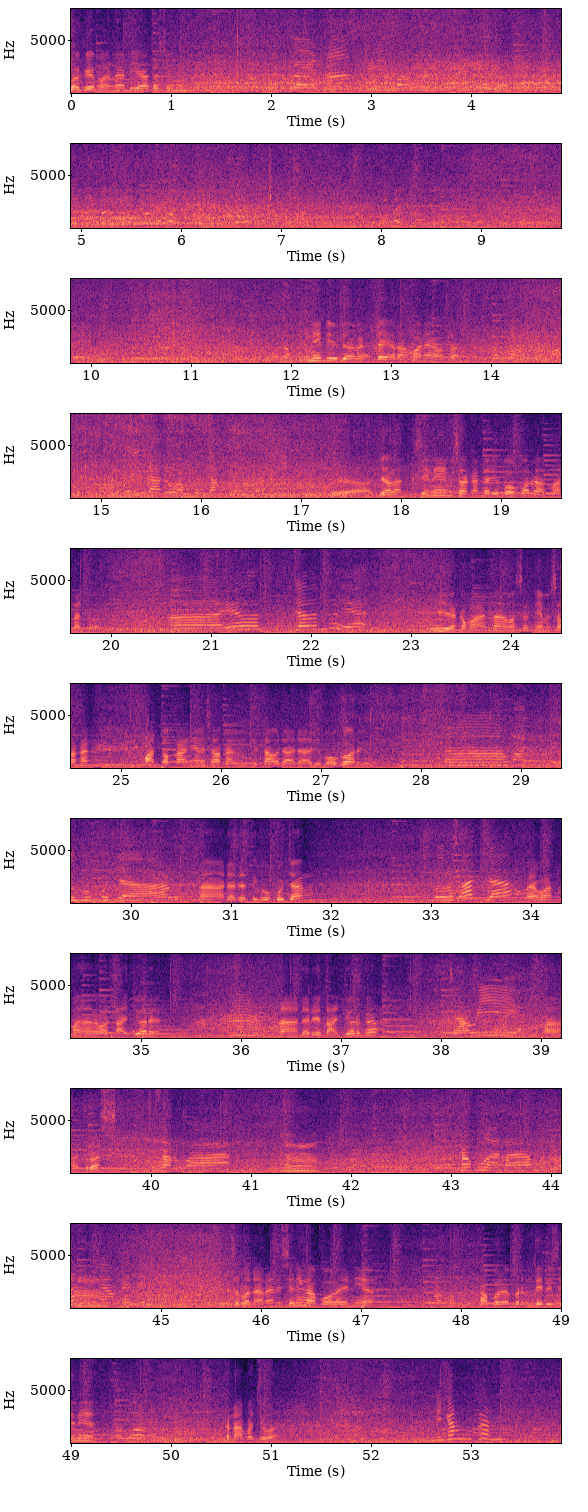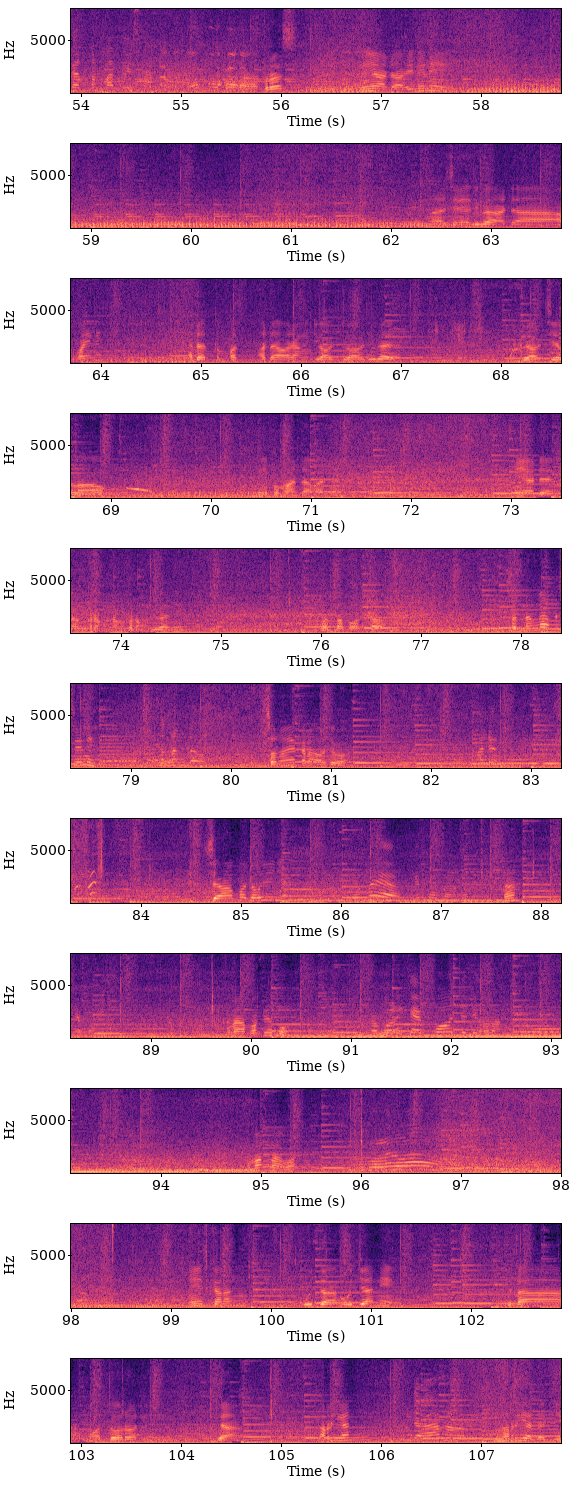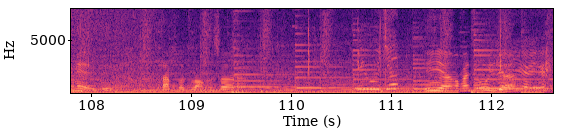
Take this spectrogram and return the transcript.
Bagaimana di atas ini? Gak enak. Ini di da- daerah mana ya, Elsa? Bisa dua puncak. Ya, jalan ke sini misalkan dari Bogor lewat mana coba? Eh, ya jalan saya. Iya ke mana maksudnya misalkan patokannya misalkan kita udah ada di Bogor gitu. Eh, Tugu Kujang, Nah ada ada Tugu Kujang lurus aja. lewat mana lewat Tajur ya. Hmm, Nah dari Tajur ke Cawi, nah terus Cisarua, hmm, Kamu Arab, lah Hmm. nyampe sini. sebenarnya di sini nggak boleh ini ya Apa? nggak boleh berhenti di sini ya. Gak boleh. Kenapa coba? Ini kan bukan bukan tempat wisata. Nah terus ini ada ini nih. Nah di sini juga ada apa ini? Ada tempat ada orang jual-jual juga ya. Jual cilok. Ini pemandangannya. Ini ada yang nongkrong-nongkrong juga nih. Foto-foto. Seneng nggak ke sini? Seneng dong. Senangnya kenapa coba? Ada Siapa doinya? apa ya? Kepo banget. Hah? Kepo. Kenapa kepo? Gak boleh kepo jadi orang. Emang kenapa? Gak boleh lah. Nih sekarang udah hujan nih. Kita mau turun nih. Ya, ngeri kan? Enggak, ngeri. Ngeri ada gini ya, takut longsor. Ih hujan. Iya, makanya hujan. Iya, iya.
